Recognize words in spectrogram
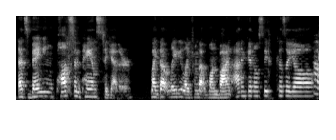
that's banging pots and pans together. Like that lady like from that one vine i didn't get no sleep because of y'all. Oh,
